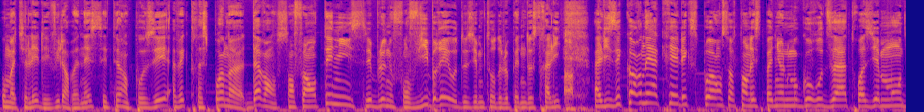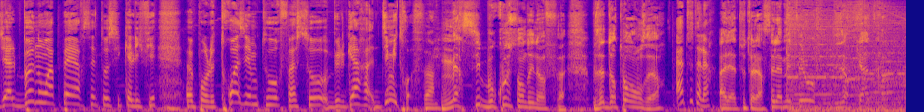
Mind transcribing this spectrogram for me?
Au match aller, les Villeurbanaises s'étaient imposées avec 13 points d'avance. Enfin, en tennis, les Bleus nous font vibrer au deuxième tour de l'Open d'Australie. Ah. Alizé Cornet a créé l'exploit en sortant l'Espagnol Muguruza, troisième mondial. Benoît Paire s'est aussi qualifié euh, pour le troisième tour face au Bulgare Dimitrov. Merci beaucoup Sandrinoff. Vous êtes de retour à 11h. À tout à l'heure. Allez, à tout à l'heure. C'est la météo, 10h04.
